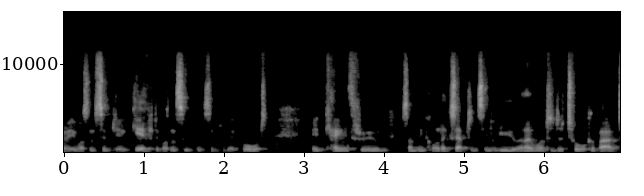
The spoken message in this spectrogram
uh, it wasn't simply a gift, it wasn't simply simply they bought. It came through something called acceptance in lieu, and I wanted to talk about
